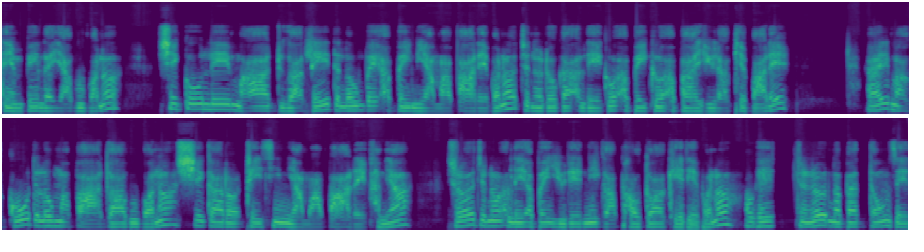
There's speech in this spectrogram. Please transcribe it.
တင်ပေးလိုက်ရဘူးဗောနော်89မှာသူကလေးတစ်လုံးပဲအပိတ်နေရာမှာပါတယ်ဗောနော်ကျွန်တော်တို့ကအလေကိုအပိတ်ကိုအပါယူတာဖြစ်ပါတယ်အဲဒီမှာ9တစ်လုံးမပါသွားဘူးဗောနော်ရှစ်ကတော့ထိတ်စီးနေရာမှာပါတယ်ခင်ဗျာ ဆိုတော့ကျွန်တော်အလေအပိတ်ယူတဲ့နေ့ကဖောက်သွားခဲ့တယ်ဗောနော်โอเคကျွန်တော်တို့နံပါတ်30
